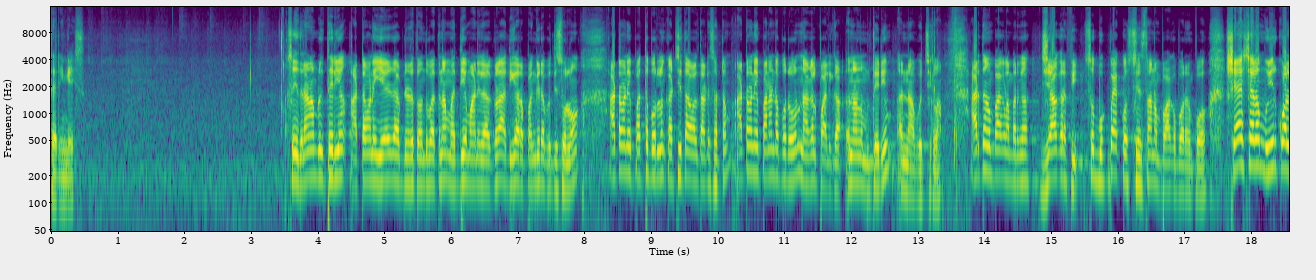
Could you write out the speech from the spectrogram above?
சரிங்க. ஸோ இதெல்லாம் நம்மளுக்கு தெரியும். அட்டவணை ஏழு அப்படின்றது வந்து பார்த்தீங்கன்னா மத்திய மாநிலங்கள் அதிகார பங்கீடை பற்றி சொல்லுவோம் அட்டவணை பத்து பொருளும் கட்சி தாவல் தடை சட்டம். அட்டவணை பன்னெண்டு பொருளும் நகல்பாலிக்கா அதனால் நம்மளுக்கு தெரியும். அது ஞாபகம் வச்சுக்கலாம் அடுத்து நம்ம பார்க்கலாம் பாருங்கள் geography so book back questions தான் நம்ம பார்க்க போகிறோம் இப்போது சேஷலம் உயிர்கோள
